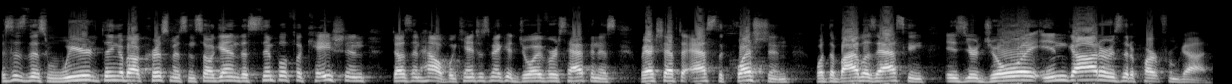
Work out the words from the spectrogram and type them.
This is this weird thing about Christmas. And so, again, the simplification doesn't help. We can't just make it joy versus happiness. We actually have to ask the question what the Bible is asking is your joy in God or is it apart from God?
